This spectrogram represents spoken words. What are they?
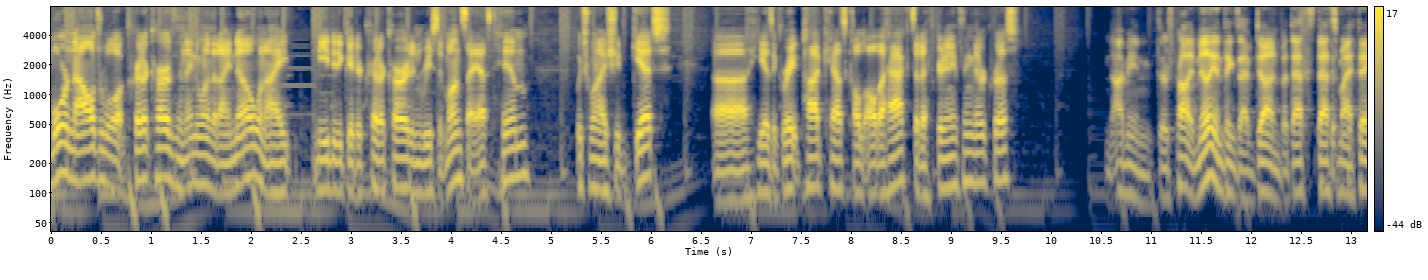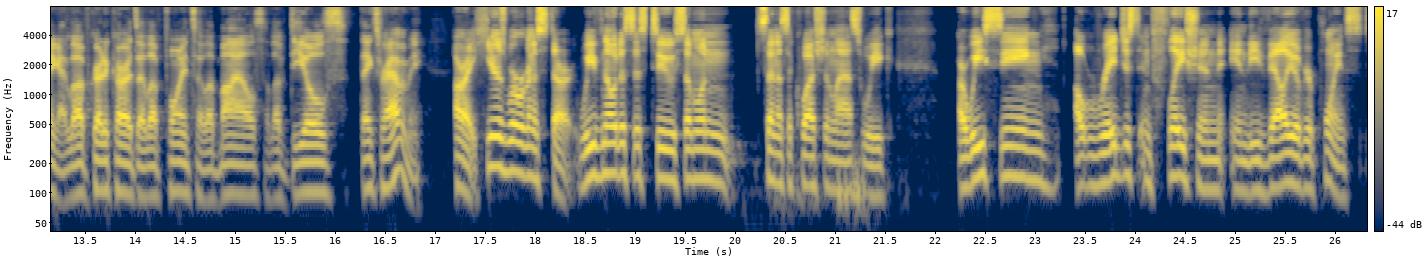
more knowledgeable about credit cards than anyone that I know. When I needed to get a credit card in recent months, I asked him which one I should get. Uh, he has a great podcast called All the Hacks. Did I forget anything there, Chris? I mean, there's probably a million things I've done, but that's that's my thing. I love credit cards. I love points. I love miles. I love deals. Thanks for having me. All right, here's where we're going to start. We've noticed this too. Someone sent us a question last week. Are we seeing outrageous inflation in the value of your points?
